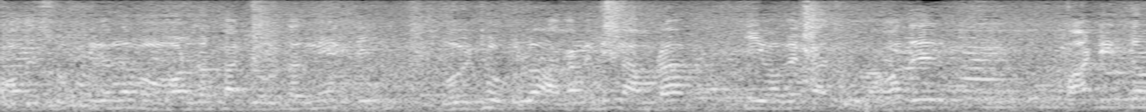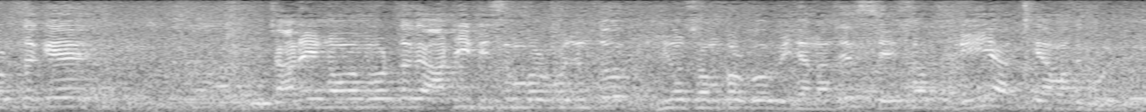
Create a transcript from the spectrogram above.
আমাদের শক্তিকেন্দ্র এবং মণ্ডল কার্যকর্তা নিয়ে একটি বৈঠক হলো। আগামী দিন আমরা কীভাবে কাজ করব? আমাদের পার্টির তরফ থেকে চারই নভেম্বর থেকে আটই ডিসেম্বর পর্যন্ত গৃহ সম্পর্ক অভিযান আছে। সেই সব নিয়েই আজকে আমাদের বৈঠক।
